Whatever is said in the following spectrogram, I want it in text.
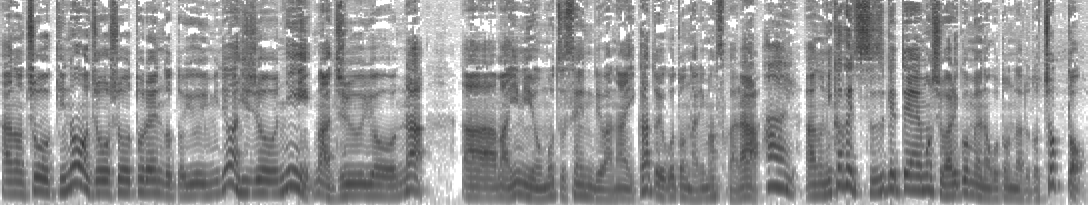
あの、長期の上昇トレンドという意味では非常に、まあ、重要な、あまあ意味を持つ線ではないかということになりますから、はい。あの、2ヶ月続けてもし割り込むようなことになると、ちょっと、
